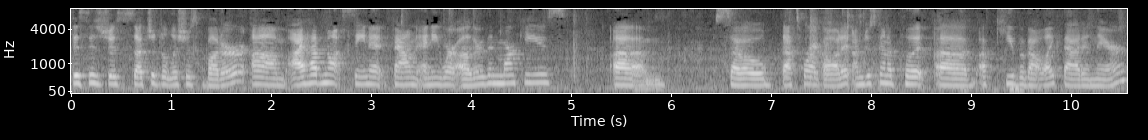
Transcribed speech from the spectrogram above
This is just such a delicious butter. Um, I have not seen it found anywhere other than Marky's. Um, so that's where I got it. I'm just gonna put a, a cube about like that in there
